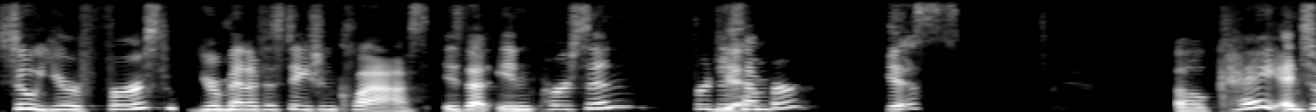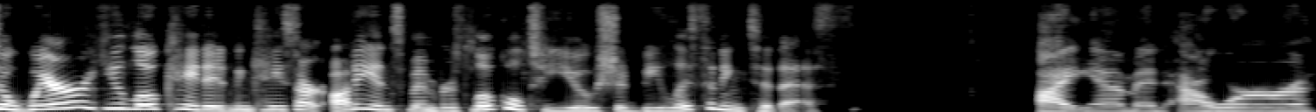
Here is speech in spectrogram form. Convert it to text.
So your first your manifestation class is that in person for December? Yeah. Yes. Okay. And so where are you located in case our audience members local to you should be listening to this? I am an hour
